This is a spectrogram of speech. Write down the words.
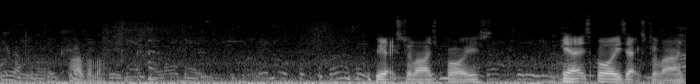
You have a look. I'll have a look. The extra large boys. Yeah, it's boys extra large.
